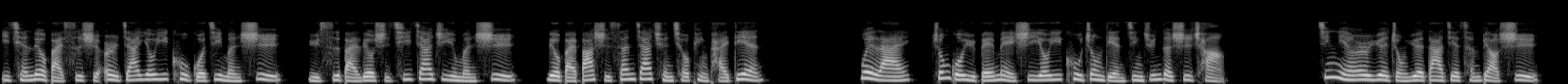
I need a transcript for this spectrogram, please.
一千六百四十二家优衣库国际门市与四百六十七家 GU 门市、六百八十三家全球品牌店。未来，中国与北美是优衣库重点进军的市场。今年二月，种越大介曾表示，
